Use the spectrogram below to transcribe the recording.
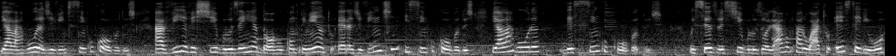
e a largura de 25 côvados. Havia vestíbulos em redor, o comprimento era de 25 côvados e a largura de 5 côvados. Os seus vestíbulos olhavam para o átrio exterior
